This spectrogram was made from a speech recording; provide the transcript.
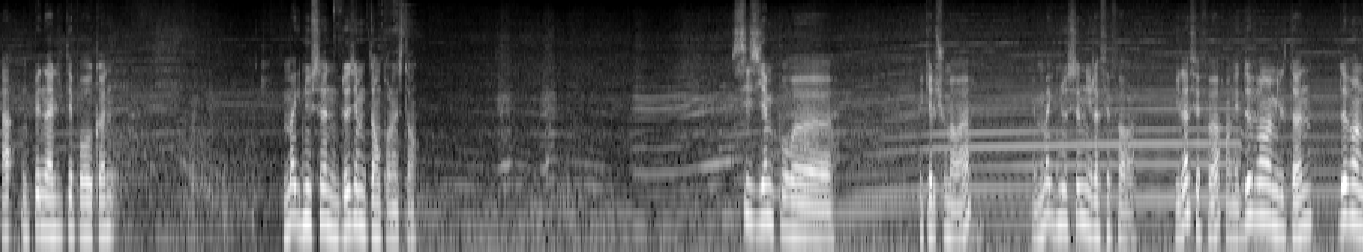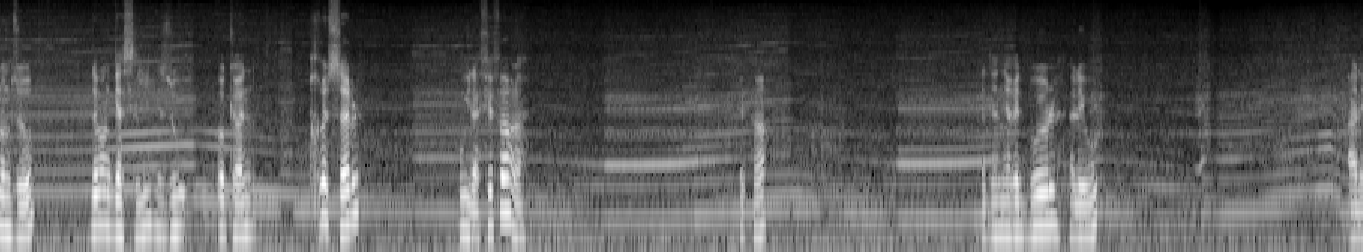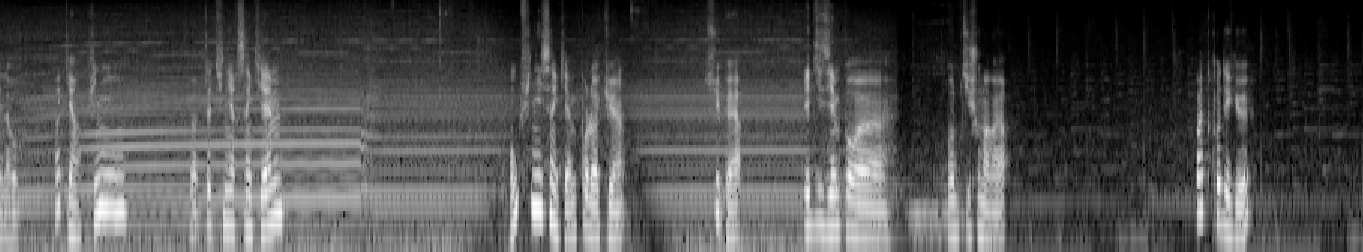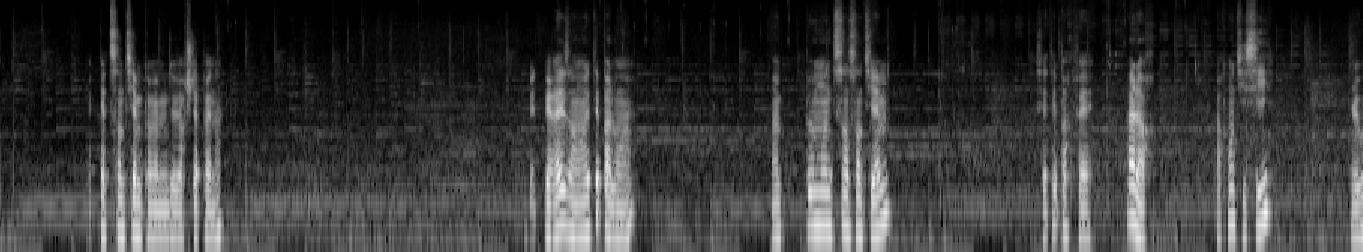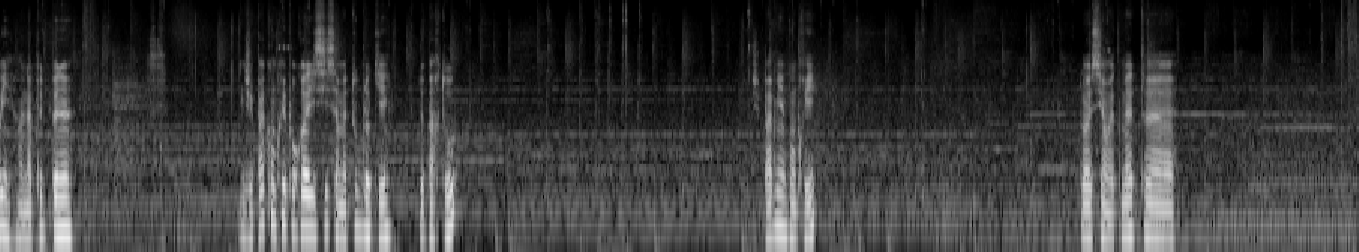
Ah, une pénalité pour Ocon. Magnussen, deuxième temps pour l'instant. Sixième pour euh, Michael Schumacher. Et Magnussen, il a fait fort là. Il a fait fort. On est devant Hamilton, devant Alonso, devant Gasly, Zhu, Ocon, Russell. Ouh, il a fait fort là. Fait fort. La dernière Red Bull, elle est où? Ah, Elle est là-haut. Ok, on finit. On va peut-être finir cinquième. On finit cinquième pour le Q1. Super. Et dixième pour, euh, pour le petit Schumacher. Pas trop dégueu. 4 centièmes quand même de Verstappen. Hein. Mais Perez, on était pas loin. Un peu moins de 100 centièmes. C'était parfait. Alors, par contre ici, mais oui, on a peu de pneus. J'ai pas compris pourquoi ici ça m'a tout bloqué de partout. J'ai pas bien compris. Toi aussi on va te mettre euh,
